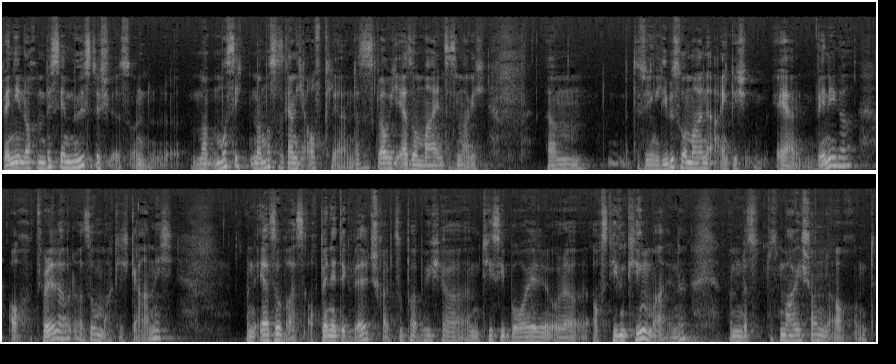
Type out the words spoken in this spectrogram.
wenn die noch ein bisschen mystisch ist und man muss, sich, man muss das gar nicht aufklären, das ist, glaube ich, eher so meins, das mag ich. Ähm, deswegen Liebesromane eigentlich eher weniger, auch Thriller oder so mag ich gar nicht. Und eher sowas. Auch Benedict Welch schreibt super Bücher, ähm, T.C. Boyle oder auch Stephen King mal. Ne? Ähm, das, das mag ich schon auch. Und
